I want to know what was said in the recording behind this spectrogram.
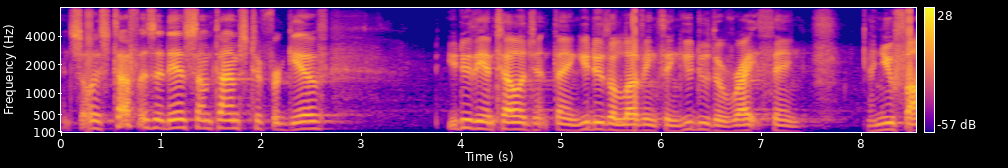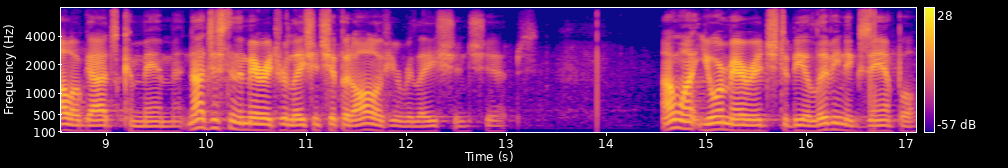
And so, as tough as it is sometimes to forgive, You do the intelligent thing. You do the loving thing. You do the right thing. And you follow God's commandment, not just in the marriage relationship, but all of your relationships. I want your marriage to be a living example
